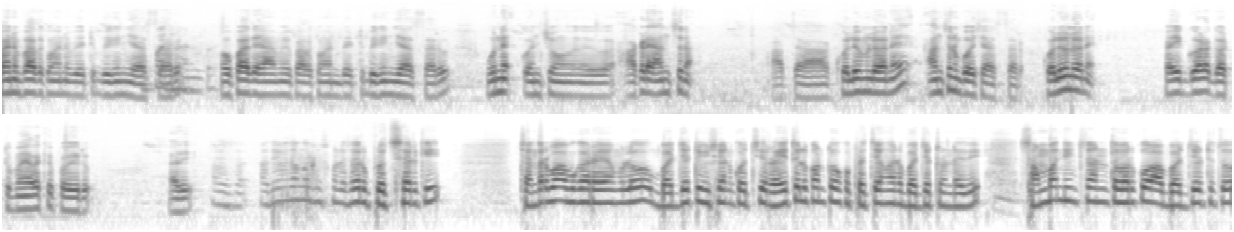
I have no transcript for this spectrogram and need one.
పని పథకం అని పెట్టి బిగిన్ చేస్తారు. ఉపాధి హామీ పథకం అని పెట్టి బిగిన్ చేస్తారు. ఉన్నే కొంచెం అక్కడే అంచున కొలింలోనే అంచున పోసేస్తారు. కొలింలోనే పైకి కూడా గట్టు మీదకి పోయిరు. అది. అదేవిధంగా చూసుకుంటే సార్ ఇప్పుడు వచ్చేసరికి చంద్రబాబు గారి హయాంలో బడ్జెట్ విషయానికి వచ్చి రైతులకంటూ ఒక ప్రత్యేకమైన బడ్జెట్ ఉండేది. సంబంధించినంత వరకు ఆ బడ్జెట్తో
